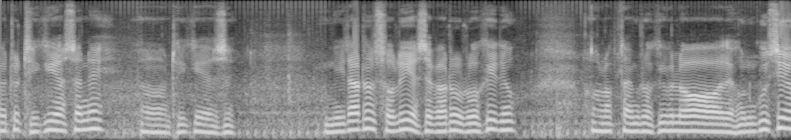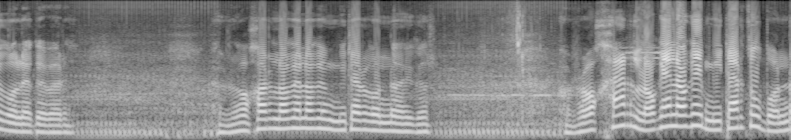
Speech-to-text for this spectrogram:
এইটো ঠিকেই আছেনে? অঁ ঠিকেই আছে। মিটাৰটো চলি আছে বাৰু ৰখি দিওঁ। অলপ টাইম ৰখি পেলাই অঁ দেখোন গুচিয়ে গ'ল একেবাৰে। ৰখাৰ লগে লগে মিটাৰ বন্ধ হৈ গ'ল। ৰখাৰ লগে লগে মিটাৰটো বন্ধ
